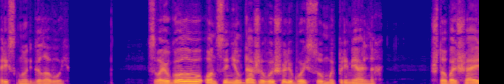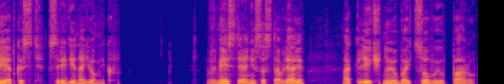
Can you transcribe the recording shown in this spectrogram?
рискнуть головой. Свою голову он ценил даже выше любой суммы премиальных, что большая редкость среди наемников. Вместе они составляли отличную бойцовую пару.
